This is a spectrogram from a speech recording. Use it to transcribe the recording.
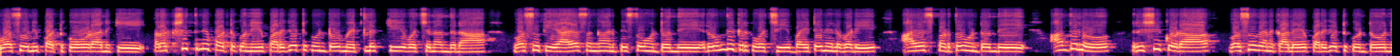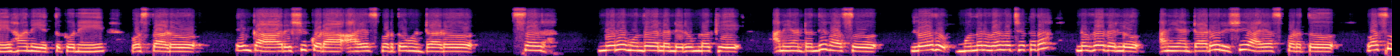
వసుని పట్టుకోవడానికి రక్షిత్ని పట్టుకుని పరిగెట్టుకుంటూ మెట్లెక్కి వచ్చినందున వసుకి ఆయాసంగా అనిపిస్తూ ఉంటుంది. రూమ్ దగ్గరకు వచ్చి బయట నిలబడి ఆయాసపడుతూ ఉంటుంది. అంతలో రిషి కూడా వసు వెనకాలే పరిగెట్టుకుంటూ నేహాని ఎత్తుకుని వస్తాడు. ఇంకా రిషి కూడా ఆయాసపడుతూ ఉంటాడు. సార్ మీరే ముందు వెళ్ళండి రూమ్లోకి అని అంటుంది వాసు. లేదు ముందు నువ్వే వచ్చావు కదా నువ్వే వెళ్ళు అని అంటాడు రిషి ఆయాసపడుతూ. వసు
